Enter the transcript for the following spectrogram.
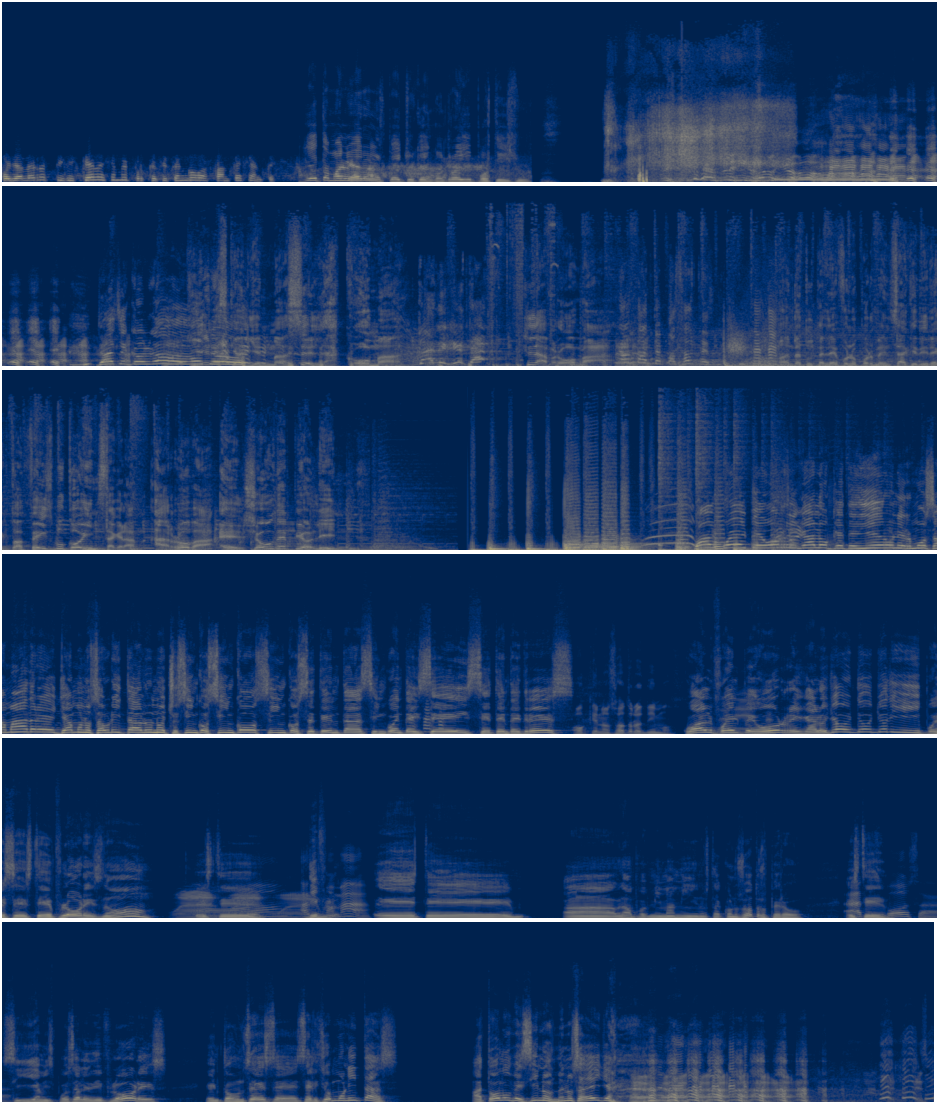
Pues ya le rectifiqué, déjeme, porque sí tengo bastante gente. ¿Qué tamaño eran los pechos que encontró ahí postizos? ¡Ya se colgó, ¿Quieres que alguien más se la coma? ¿Qué dijiste? La broma. No, no te pasaste. Manda tu teléfono por mensaje directo a Facebook o Instagram. Arroba el show de Piolín. Regalo que te dieron, hermosa madre? Llámanos ahorita al 1855-570-5673. O que nosotros dimos. ¿Cuál fue el peor regalo? Yo, yo, yo di, pues, este, flores, ¿no? Este. A di tu mamá. Este. ah, no, pues mi mami no está con nosotros, pero. A tu Este. esposa. Sí, a mi esposa le di flores. Entonces, eh, se le hicieron bonitas. A todos los vecinos, menos a ella.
